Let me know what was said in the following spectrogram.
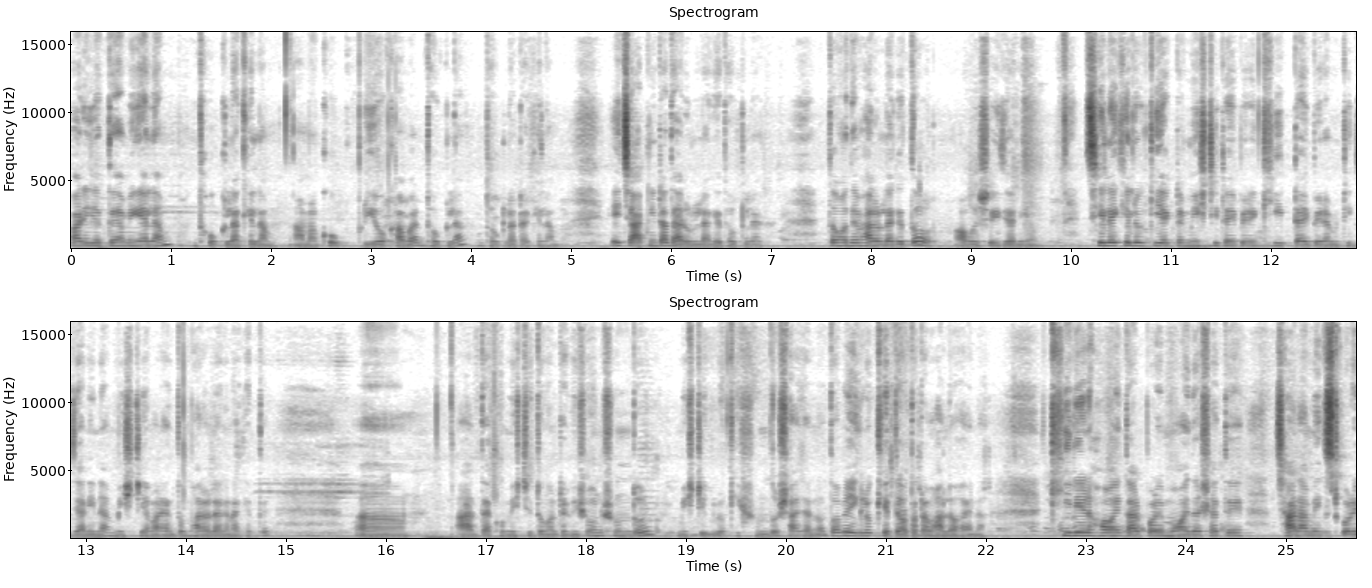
পারিজাতে আমি গেলাম, ধোকলা খেলাম। আমার খুব প্রিয় খাবার ধোকলা, ধোকলাটা খেলাম। এই চাটনিটা দারুণ লাগে ধোকলার। তোমাদের ভালো লাগে তো? অবশ্যই জানিও। ছেলে খেলেও কি একটা মিষ্টি টাইপের ক্ষীর টাইপের আমি ঠিক জানি না। মিষ্টি আমার একদম ভালো লাগে না খেতে। আর দেখো মিষ্টির দোকানটা ভীষণ সুন্দর। মিষ্টিগুলো কি সুন্দর সাজানো, তবে এগুলো খেতে অতটা ভালো হয় না। ক্ষীরের হয়, তারপরে ময়দার সাথে ছানা মিক্সড করে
